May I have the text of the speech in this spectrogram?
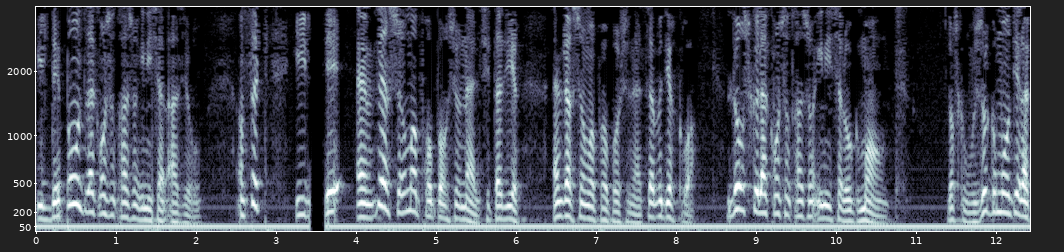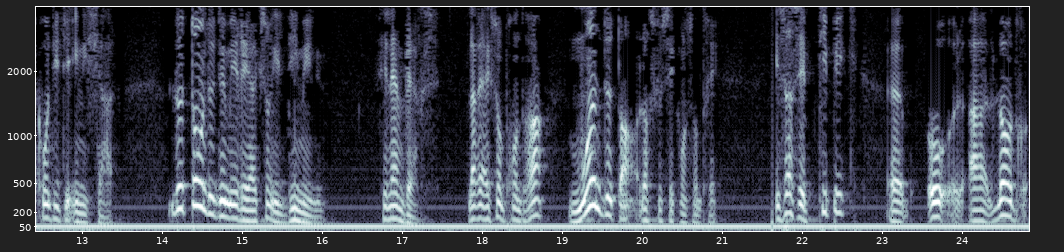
Il dépend de la concentration initiale A0. En fait, il est inversement proportionnel, c'est-à-dire inversement proportionnel. Ça veut dire quoi? Lorsque la concentration initiale augmente, lorsque vous augmentez la quantité initiale, le temps de demi-réaction, il diminue. C'est l'inverse. La réaction prendra moins de temps lorsque c'est concentré. Et ça, c'est typique euh, à l'ordre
